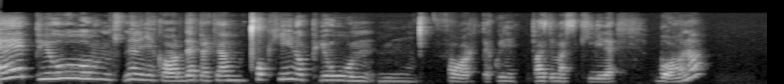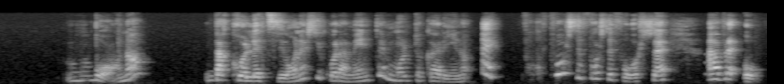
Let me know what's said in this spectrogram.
è più nelle mie corde perché è un pochino più mm, forte quindi quasi maschile. Buono. Buono. Da collezione sicuramente molto carino. E forse forse forse avrei oh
